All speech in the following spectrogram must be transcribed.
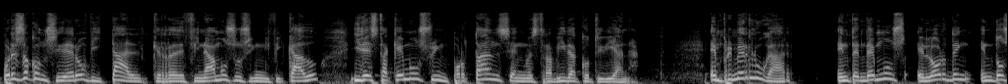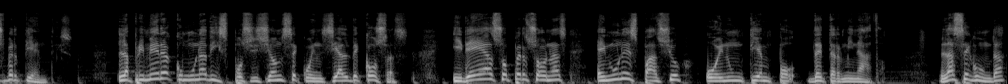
Por eso considero vital que redefinamos su significado y destaquemos su importancia en nuestra vida cotidiana. En primer lugar, entendemos el orden en dos vertientes. La primera como una disposición secuencial de cosas, ideas o personas en un espacio o en un tiempo determinado. La segunda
